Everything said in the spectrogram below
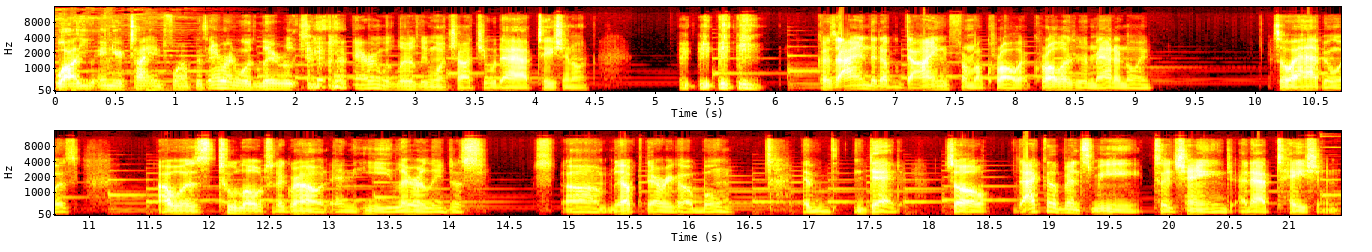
while you're in your Titan form, because Eren would literally Eren would literally one shot you with adaptation on. Because I ended up dying from a crawler. Crawlers are mad annoying. So what happened was I was too low to the ground and he literally just um yep, there we go, boom. And dead. So that convinced me to change adaptation.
